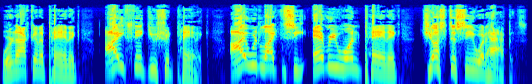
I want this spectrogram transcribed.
we're not going to panic. I think you should panic. I would like to see everyone panic just to see what happens.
